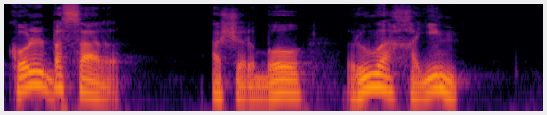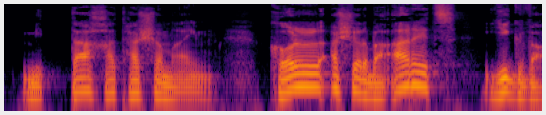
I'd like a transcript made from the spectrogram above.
כל בשר, אשר בו רוח חיים, מתחת השמים, כל אשר בארץ יגבע.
